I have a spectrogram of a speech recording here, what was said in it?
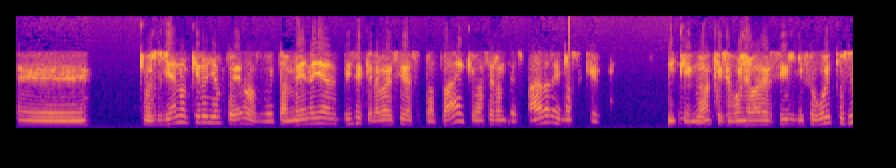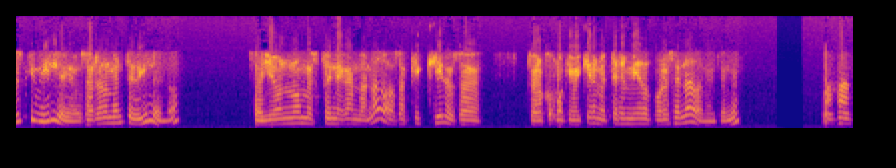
eh, pues ya no quiero yo pedos, güey. También ella dice que le va a decir a su papá y que va a ser un desmadre y no sé qué. Y que no, que según le va a decir. Dije, güey, pues es que dile, o sea, realmente dile, ¿no? O sea, yo no me estoy negando a nada, o sea, ¿qué quiero? O sea, pero como que me quiere meter miedo por ese lado, ¿me entiendes? Ajá.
